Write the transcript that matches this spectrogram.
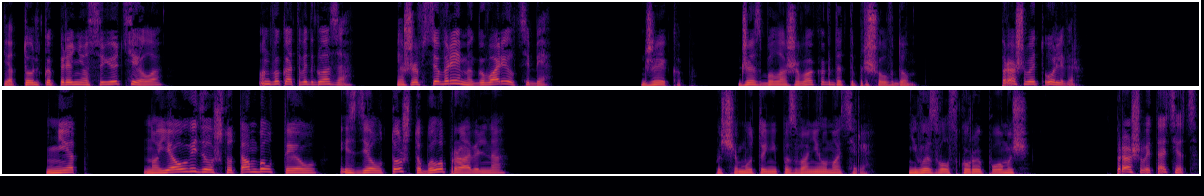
«Я только перенес ее тело». Он выкатывает глаза. «Я же все время говорил тебе». «Джейкоб, Джесс была жива, когда ты пришел в дом?» спрашивает Оливер. «Нет, но я увидел, что там был Тео и сделал то, что было правильно». «Почему ты не позвонил матери? Не вызвал скорую помощь?» спрашивает отец.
